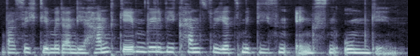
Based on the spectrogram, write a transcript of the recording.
was ich dir mit an die Hand geben will, wie kannst du jetzt mit diesen Ängsten umgehen?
